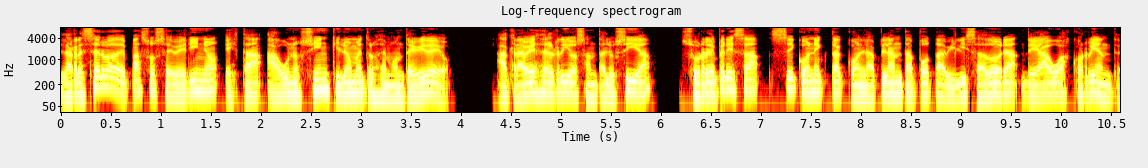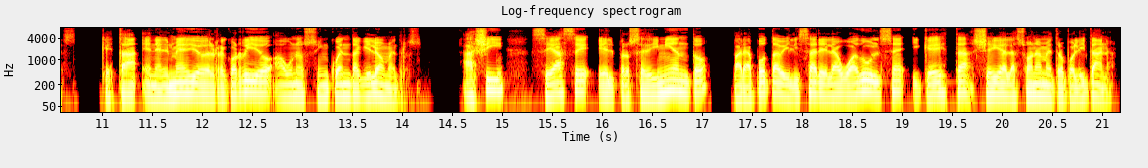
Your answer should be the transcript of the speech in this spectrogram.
La reserva de Paso Severino está a unos 100 kilómetros de Montevideo. A través del río Santa Lucía, su represa se conecta con la planta potabilizadora de aguas corrientes, que está en el medio del recorrido a unos 50 kilómetros. Allí se hace el procedimiento para potabilizar el agua dulce y que ésta llegue a la zona metropolitana.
